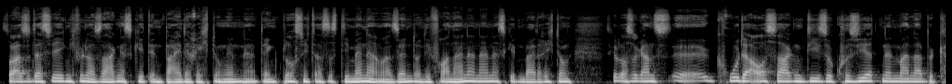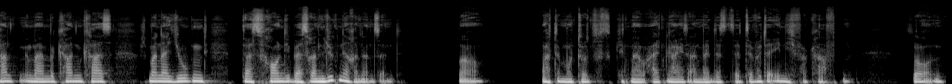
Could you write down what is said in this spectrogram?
So, also deswegen, ich will nur sagen, es geht in beide Richtungen. Ne? Denkt bloß nicht, dass es die Männer immer sind und die Frauen. Nein, nein, nein, es geht in beide Richtungen. Es gibt auch so ganz äh, krude Aussagen, die so kursierten in meiner Bekannten, in meinem Bekanntenkreis, in meiner Jugend, dass Frauen die besseren Lügnerinnen sind. Ja. Nach dem Motto, das geht meinem Alten gar nichts an, weil das, der wird ja eh nicht verkraften. So, und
